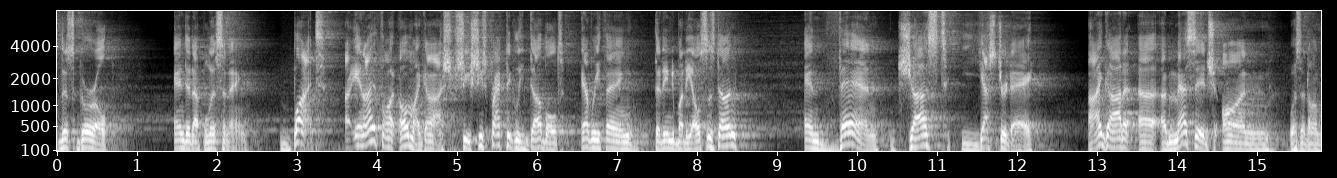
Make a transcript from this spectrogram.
this girl ended up listening. But uh, and I thought, "Oh my gosh, she she's practically doubled everything that anybody else has done." And then just yesterday, I got a, a message on, was it on,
